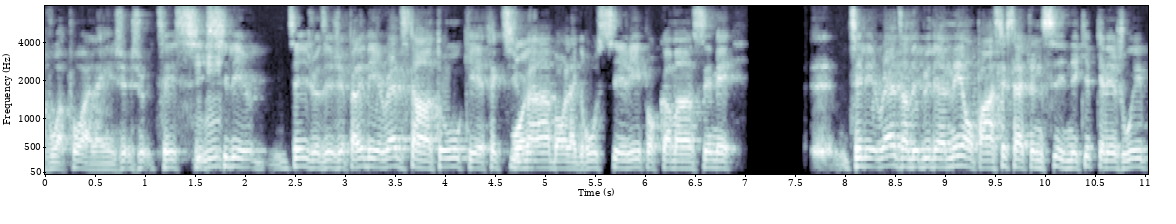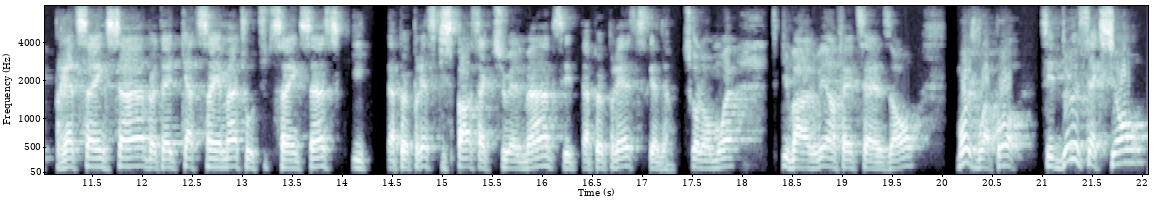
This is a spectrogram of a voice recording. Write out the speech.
vois pas, Alain. Je, si, mm-hmm. si les, je veux dire, j'ai parlé des Reds tantôt, qui est effectivement, bon, la grosse série pour commencer, mais euh, les Reds, en début d'année, on pensait que ça allait être une, équipe qui allait jouer près de 500, peut-être 4-5 matchs au-dessus de 500, ce qui est à peu près ce qui se passe actuellement. C'est à peu près, selon moi, ce qui va arriver en fin de saison. Moi, je vois pas. C'est deux sections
